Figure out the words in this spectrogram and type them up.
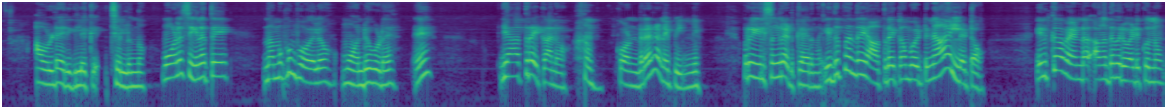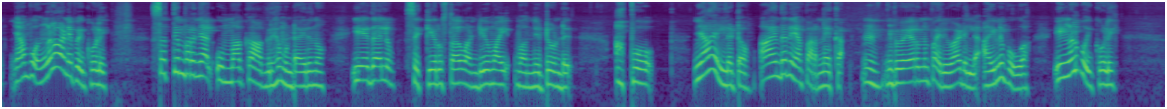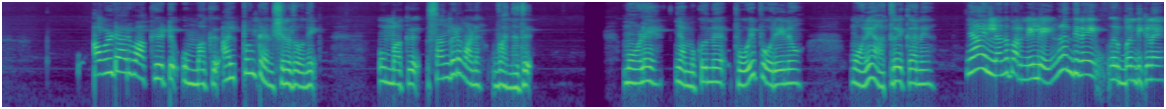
അവളുടെ അരികിലേക്ക് ചെല്ലുന്നു. മോളെ സീനത്തെ നമുക്കും പോയാലോ മോന്റെ കൂടെ? ഏ? യാത്ര അയക്കാനോ? കൊണ്ടുവരാനാണേ പിന്നെ. റീൽസെങ്കിലും എടുക്കായിരുന്നു. ഇതിപ്പോൾ എന്താ യാത്ര അയക്കാൻ പോയിട്ട്? ഞാൻ ഇല്ല കേട്ടോ എനിക്കാ വേണ്ട അങ്ങനത്തെ പരിപാടിക്കൊന്നും. ഞാൻ നിങ്ങൾ വേണേ പോയിക്കോളി. സത്യം പറഞ്ഞാൽ ഉമ്മാക്ക് ആഗ്രഹമുണ്ടായിരുന്നു. ഏതായാലും സക്കീർ ഉസ്താവ് വണ്ടിയുമായി വന്നിട്ടുമുണ്ട് അപ്പോൾ ഞാൻ ഇല്ല കേട്ടോ ആദ്യം തന്നെ ഞാൻ പറഞ്ഞേക്കാം. ഇപ്പോൾ വേറൊന്നും പരിപാടില്ല അതിന് പോവുക നിങ്ങൾ പോയിക്കോളി. അവളുടെ ആ ഒരു വാക്ക് കേട്ട് ഉമ്മാക്ക് അല്പം ടെൻഷൻ തോന്നി. ഉമ്മാക്ക് സങ്കടമാണ് വന്നത്. മോളെ നമുക്കൊന്ന് പോയി പോരേനോ. മോനെ യാത്ര വെക്കാന് ഞാൻ ഇല്ലാന്ന് പറഞ്ഞില്ലേ? നിങ്ങൾ എന്തിനാ നിർബന്ധിക്കണേ.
